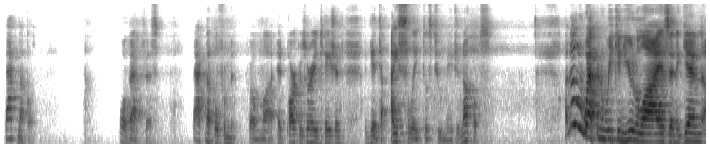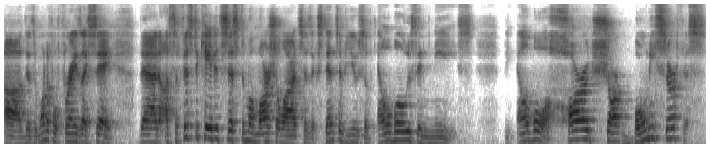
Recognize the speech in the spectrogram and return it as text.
back knuckle or back fist. Back knuckle from, from uh, Ed Parker's orientation, again, to isolate those two major knuckles. Another weapon we can utilize, and again, uh, there's a wonderful phrase I say, that a sophisticated system of martial arts has extensive use of elbows and knees. The elbow, a hard, sharp, bony surface,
